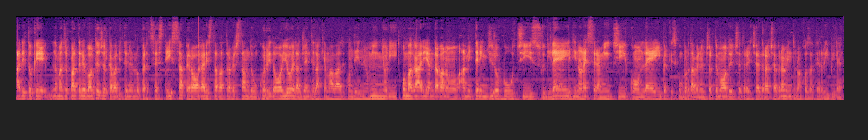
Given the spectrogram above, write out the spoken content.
Ha detto che la maggior parte delle volte cercava di tenerlo per se stessa però magari stava attraversando un corridoio e la gente la chiamava con dei nomignoli o magari andavano a mettere in giro voci su di lei di non essere amici con lei perché si comportava in un certo modo eccetera eccetera. Cioè veramente una cosa terribile.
